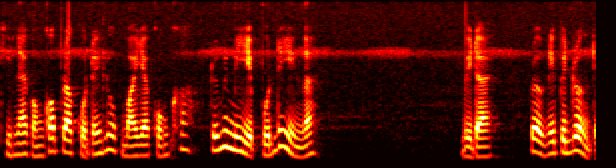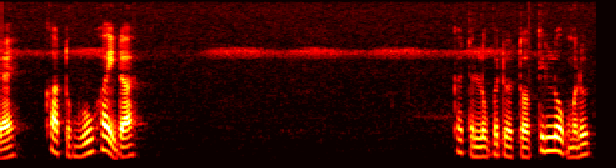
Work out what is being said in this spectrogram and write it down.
กลิ่นายของเขาปรากฏในโลกมายาของข้าโดยไม่มีเหตุผลได้ยังไงไม่ได้ เรื่องนี้เป็นเรื่องใหญ่ข้าต้องรู้ให้ได้ก็จะลงไปตรวจสอบที่โลกมนุษย์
